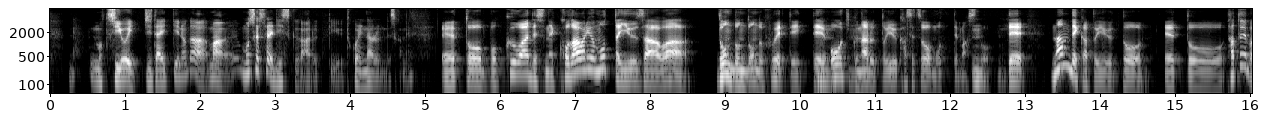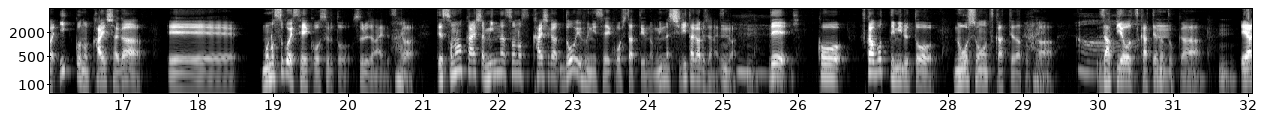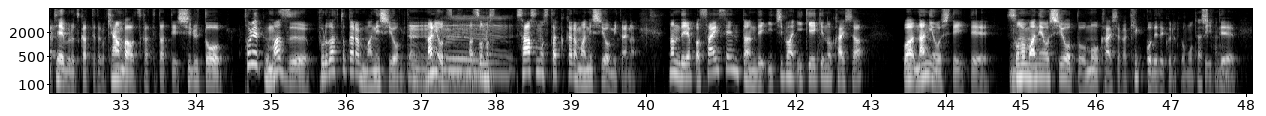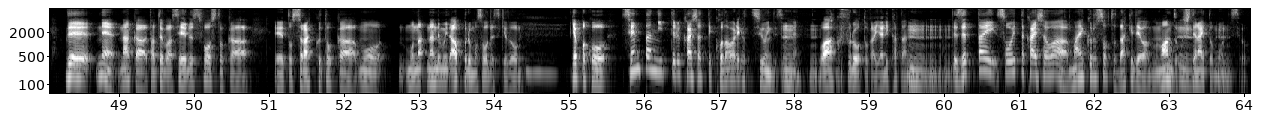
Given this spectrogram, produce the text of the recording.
もう強い時代っていうのが、まあ、もしかしたらリスクがあるっていうところになるんですかね。えっと僕はですねこだわりを持ったユーザーはどんどんどんどん増えていってうん大きくなるという仮説を持ってますと。うんでなんでかというと、えっと、例えば1個の会社が、えーものすごい成功するとするじゃないですか。はでその会社みんなその会社がどういうふうに成功したっていうのをみんな知りたがるじゃないですか。うんでこう深掘ってみると Notion を使ってたとか、は Zapier を使ってたとか、うんうん Airtable 使ってたとか Canva を使ってたって知るととにかくまずプロダクトから真似しようみたいな、うん。何をうん。あその SARS のスタックから真似しようみたいな。なんでやっぱ最先端で一番イケイケの会社は何をしていてその真似をしようと思う会社が結構出てくると思ってい確て、でねなんか例えばセールスフォースとか、えー、と Slack とかもうもうな何でもいいアップルもそうですけどやっぱこう先端に行ってる会社ってこだわりが強いんですよね、うんうん。ワークフローとかやり方に。うん。で絶対そういった会社はマイクロソフトだけでは満足してないと思うんですよ。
